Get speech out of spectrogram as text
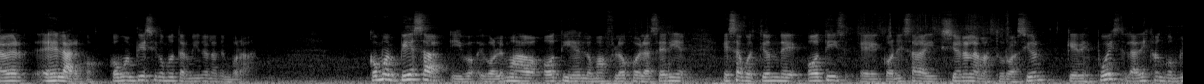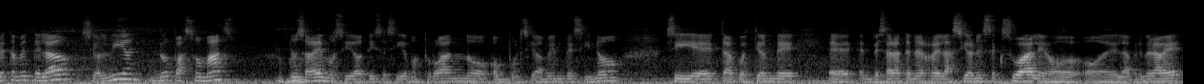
a ver, es el arco. ¿Cómo empieza y cómo termina la temporada? ¿Cómo empieza? Y, vo- y volvemos a Otis, es lo más flojo de la serie. Esa cuestión de Otis eh, con esa adicción a la masturbación, que después la dejan completamente de lado, se olvidan, no pasó más. No sabemos si Otis se sigue masturbando compulsivamente, si no. Si esta cuestión de eh, empezar a tener relaciones sexuales o, o de la primera vez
